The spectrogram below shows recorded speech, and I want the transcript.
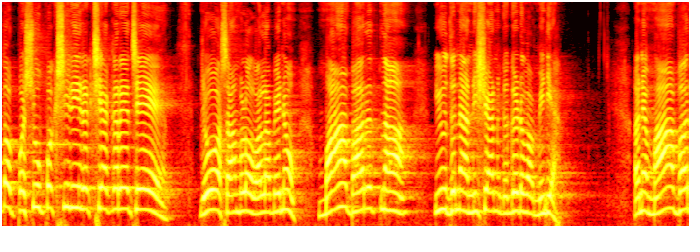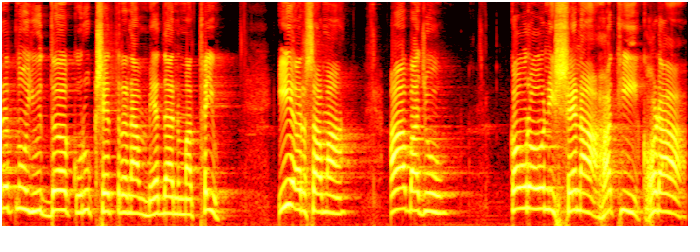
તો પશુ પક્ષીની રક્ષા કરે છે. જો સાંભળો વાલા બહેનો, મહાભારતના યુદ્ધના નિશાન ગગડવા માંડ્યા. અને મહાભારતનું યુદ્ધ કુરુક્ષેત્રના મેદાનમાં થયું. એ અરસામાં આ બાજુ કૌરવોની સેના હાથી, ઘોડા,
